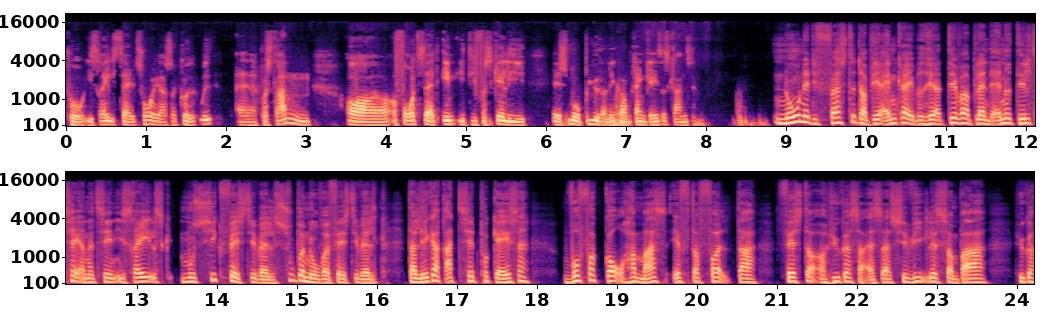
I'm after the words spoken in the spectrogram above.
på Israels territorie, og så gået ud øh, på stranden og, og fortsat ind i de forskellige øh, små byer, der ligger omkring Gazas grænse. Nogle af de første, der bliver angrebet her, det var blandt andet deltagerne til en israelsk musikfestival, Supernova Festival, der ligger ret tæt på Gaza. Hvorfor går Hamas efter folk, der fester og hygger sig, altså civile, som bare hygger?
